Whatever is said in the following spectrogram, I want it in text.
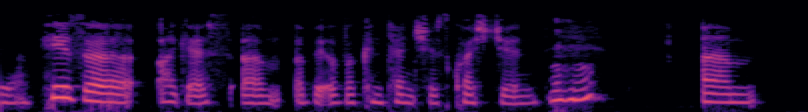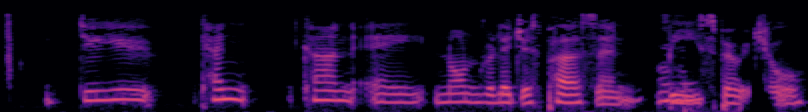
yeah Here's a, I guess, um, a bit of a contentious question. mm-hmm. Um, do you can can a non-religious person Mm-hmm. be spiritual?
